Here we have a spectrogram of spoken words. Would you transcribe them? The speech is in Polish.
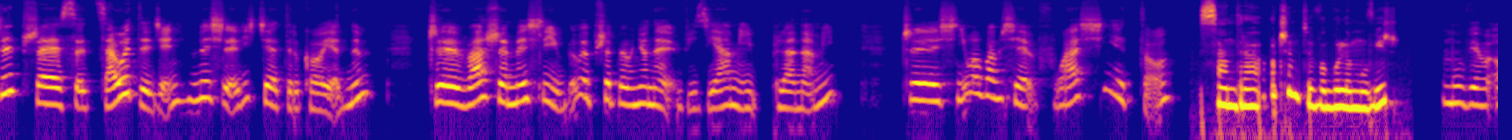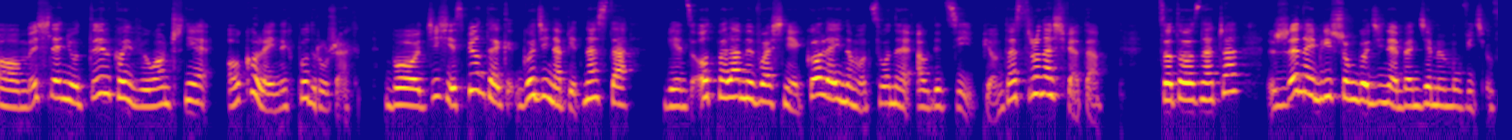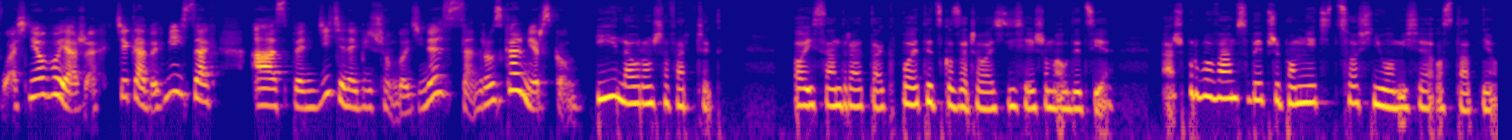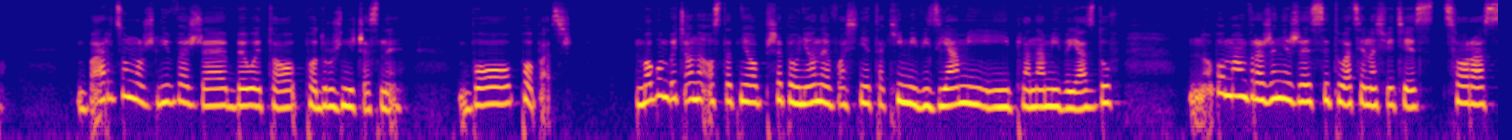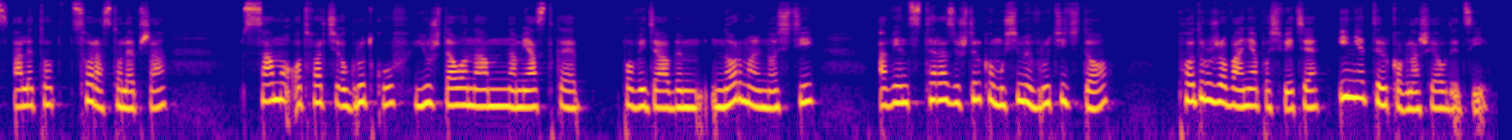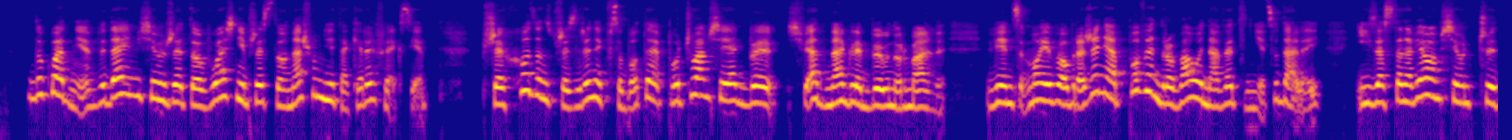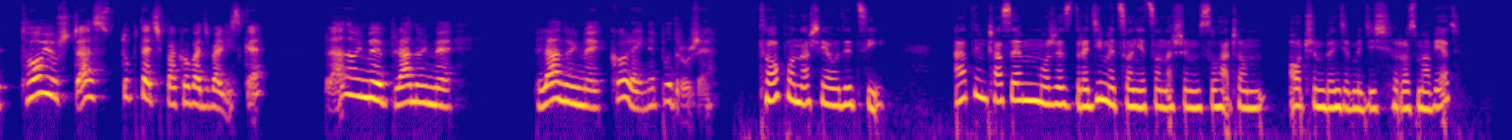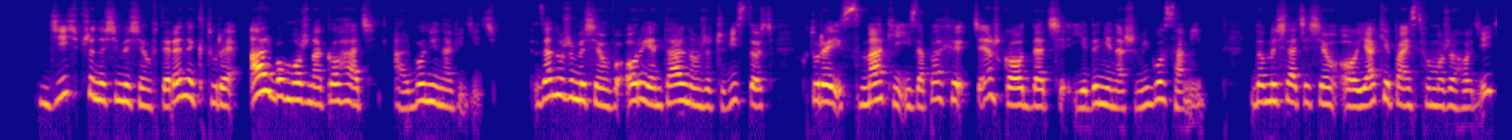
Czy przez cały tydzień myśleliście tylko o jednym? Czy wasze myśli były przepełnione wizjami, planami? Czy śniło wam się właśnie to? Sandra, o czym ty w ogóle mówisz? Mówię o myśleniu tylko i wyłącznie o kolejnych podróżach. Bo dziś jest piątek, godzina 15, więc odpalamy właśnie kolejną odsłonę audycji Piąta Strona Świata. Co to oznacza? Że najbliższą godzinę będziemy mówić właśnie o wojażach, ciekawych miejscach, a spędzicie najbliższą godzinę z Sandrą Skalmierską. I Laurą Szafarczyk. Oj, Sandra, tak poetycko zaczęłaś dzisiejszą audycję. Aż próbowałam sobie przypomnieć, co śniło mi się ostatnio. Bardzo możliwe, że były to podróżnicze sny. Bo popatrz, mogą być one ostatnio przepełnione właśnie takimi wizjami i planami wyjazdów, no bo mam wrażenie, że sytuacja na świecie jest coraz, ale to coraz to lepsza. Samo otwarcie ogródków już dało nam na miastkę, powiedziałabym, normalności, a więc teraz już tylko musimy wrócić do podróżowania po świecie i nie tylko w naszej audycji. Dokładnie. Wydaje mi się, że to właśnie przez to naszły mnie takie refleksje. Przechodząc przez rynek w sobotę, poczułam się, jakby świat nagle był normalny, więc moje wyobrażenia powędrowały nawet nieco dalej i zastanawiałam się, czy to już czas tuptać, pakować walizkę? Planujmy, planujmy, planujmy kolejne podróże. To po naszej audycji. A tymczasem może zdradzimy co nieco naszym słuchaczom, o czym będziemy dziś rozmawiać? Dziś przenosimy się w tereny, które albo można kochać, albo nienawidzić. Zanurzymy się w orientalną rzeczywistość, której smaki i zapachy ciężko oddać jedynie naszymi głosami. Domyślacie się, o jakie państwo może chodzić?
